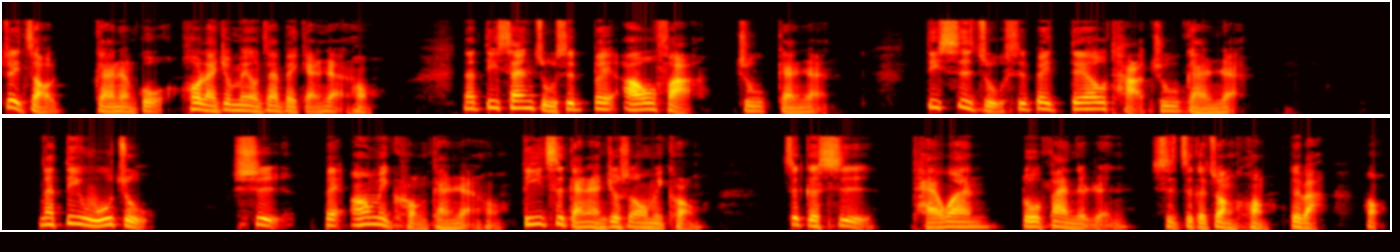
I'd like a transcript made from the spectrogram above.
最早感染过，后来就没有再被感染吼。那第三组是被 Alpha 株感染，第四组是被 Delta 株感染，那第五组是被 Omicron 感染吼。第一次感染就是 Omicron，这个是台湾多半的人是这个状况，对吧？吼，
